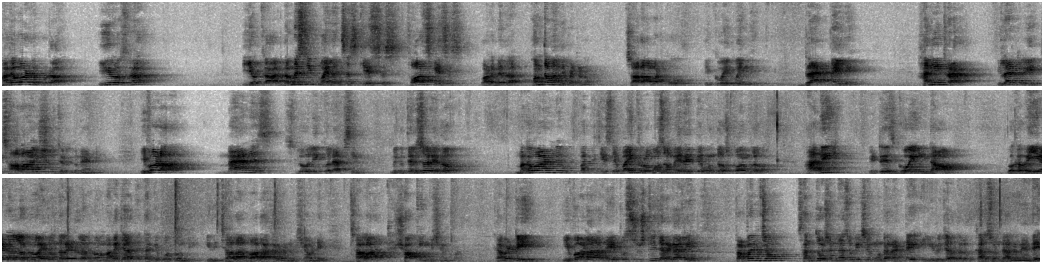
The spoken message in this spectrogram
మగవాళ్ళు కూడా ఈ రోజున ఈ యొక్క domestic violences cases false cases వాళ్ళ మీద కొంతమంది పెట్టడం చాలా వరకు ఎక్కువైపోయింది. బ్లాక్ మెయిలింగ్ హనీ ట్రాప్ ఇలాంటివి చాలా ఇష్యూస్ జరుగుతున్నాయండి. ఇవాళ మ్యాన్ ఇస్ స్లోలీ కొలాప్సింగ్ మీకు తెలుసో లేదో మగవాడిని ఉత్పత్తి చేసే వై క్రోమోజోమ్ ఏదైతే ఉందో స్పర్మ్లో అది ఇట్ ఈస్ గోయింగ్ డౌన్ ఒక వెయ్యేళ్ళలోనూ ఐదు వందల ఏళ్ళలోనూ మగజాతి తగ్గిపోతుంది. ఇది చాలా బాధాకరమైన విషయం అండి. చాలా షాకింగ్ విషయం కూడా. కాబట్టి ఇవాళ రేపు సృష్టి జరగాలి. ప్రపంచం సంతోషంగా సుభిక్షంగా ఉండాలంటే ఈ ఇరు జాతులు కలిసి ఉండాలనేదే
